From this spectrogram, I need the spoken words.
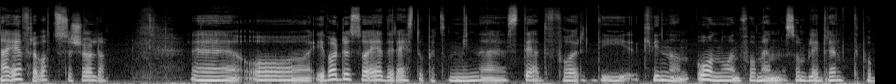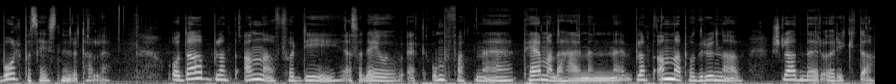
Jeg er fra Vadsø sjøl, da. Eh, og i Vardø så er det reist opp et minnested for de kvinnene og noen få menn som ble brent på bål på 1600-tallet. Og da bl.a. fordi altså Det er jo et omfattende tema, det her, men bl.a. pga. sladder og rykter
